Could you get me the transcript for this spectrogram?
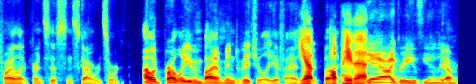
Twilight Princess, and Skyward Sword. I would probably even buy them individually if I had Yep, to. But I'll pay that. Yeah, I agree with you there. Yep.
